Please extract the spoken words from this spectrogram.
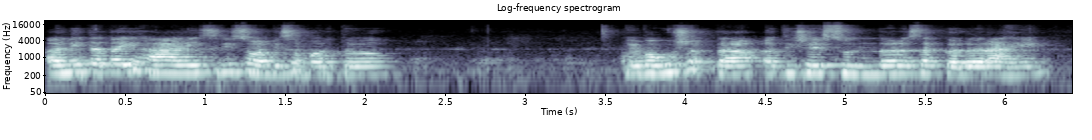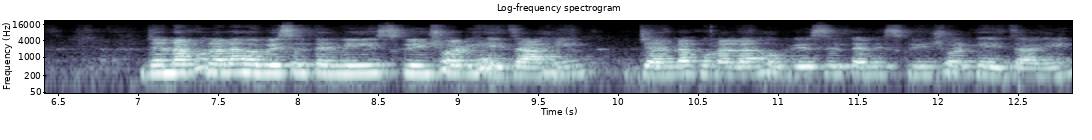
अनिताताई हा आहे श्री स्वामी समर्थ. हे बघू शकता अतिशय सुंदर असा कलर आहे. ज्यांना कुणाला हवे असेल त्यांनी स्क्रीनशॉट घ्यायचा आहे. ज्यांना कुणाला हवी असेल त्यांनी स्क्रीनशॉट घ्यायचा आहे.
